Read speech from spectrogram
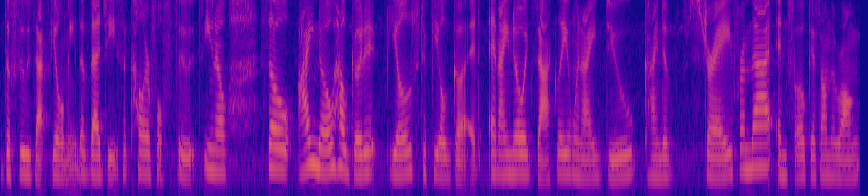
the foods that fuel me, the veggies, the colorful foods, you know. So I know how good it feels to feel good. And I know exactly when I do kind of stray from that and focus on the wrong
